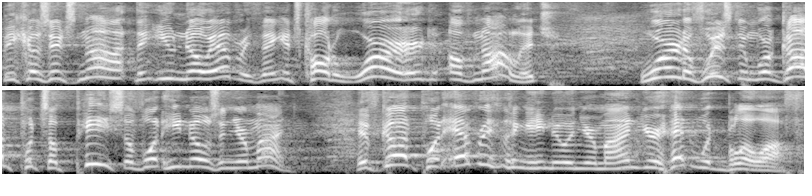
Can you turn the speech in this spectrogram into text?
Because it's not that you know everything, it's called word of knowledge, word of wisdom, where God puts a piece of what he knows in your mind. If God put everything he knew in your mind, your head would blow off.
